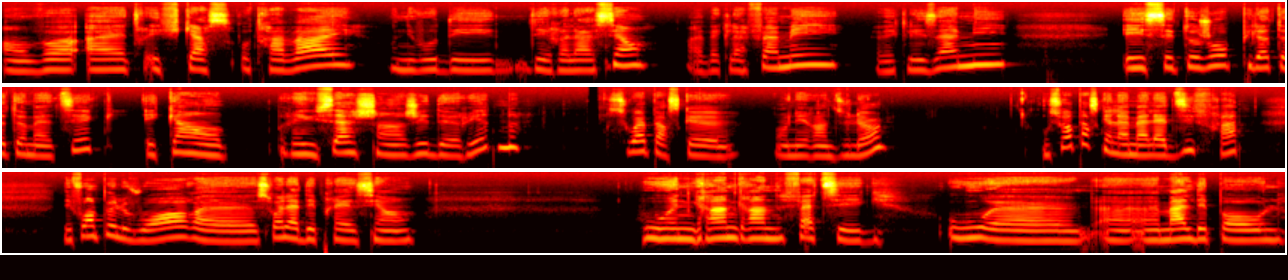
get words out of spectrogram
On va être efficace au travail, au niveau des, des relations avec la famille, avec les amis. Et c'est toujours pilote automatique. Et quand on réussit à changer de rythme, soit parce qu'on est rendu là, ou soit parce que la maladie frappe. Des fois, on peut le voir, euh, soit la dépression, ou une grande, grande fatigue, ou euh, un, mal d'épaule,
